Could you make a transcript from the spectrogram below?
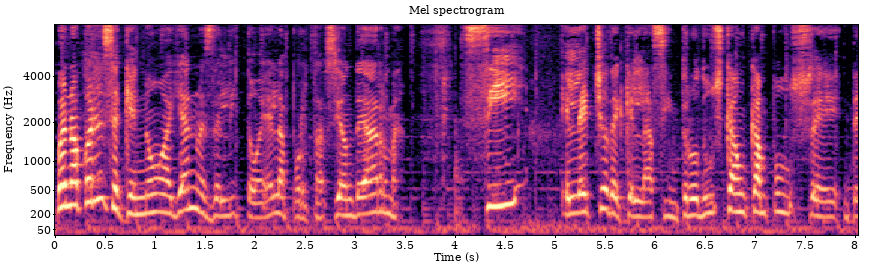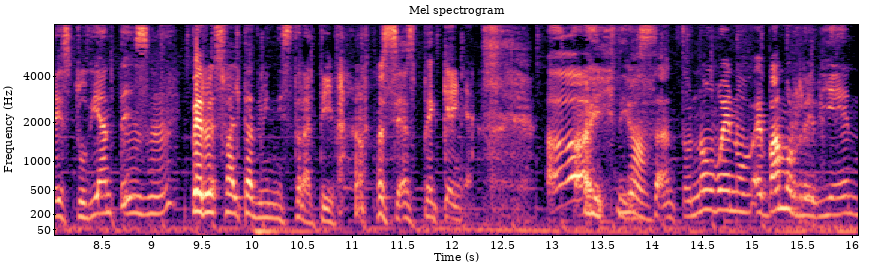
Bueno, acuérdense que no, allá no es delito, ¿eh? La aportación de arma. Sí, el hecho de que las introduzca a un campus eh, de estudiantes, pero es falta administrativa, o sea, es pequeña. Ay, Dios No. santo, no, bueno, eh, vamos re bien.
